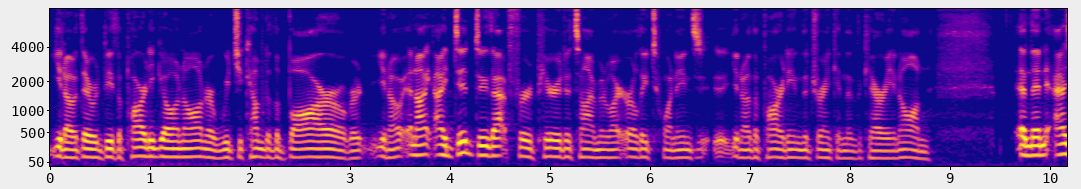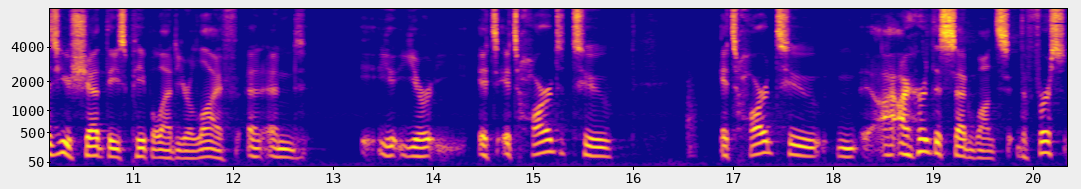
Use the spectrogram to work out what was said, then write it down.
you know there would be the party going on or would you come to the bar or you know and I, I did do that for a period of time in my early 20s you know the partying the drinking and the carrying on. And then as you shed these people out of your life and, and you're it's it's hard to it's hard to I heard this said once the first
